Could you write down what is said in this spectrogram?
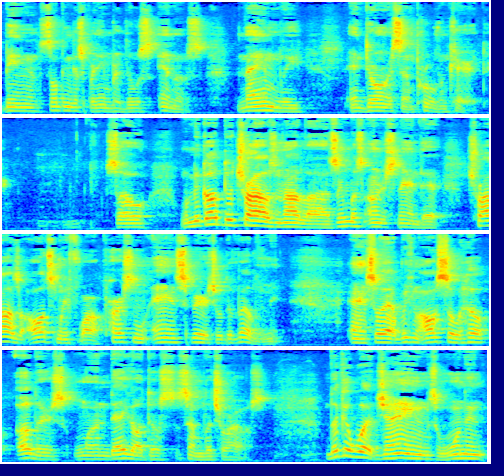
being something that's being produced in us, namely endurance and proven character. So when we go through trials in our lives, we must understand that trials are ultimately for our personal and spiritual development, and so that we can also help others when they go through similar trials. Look at what James one and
